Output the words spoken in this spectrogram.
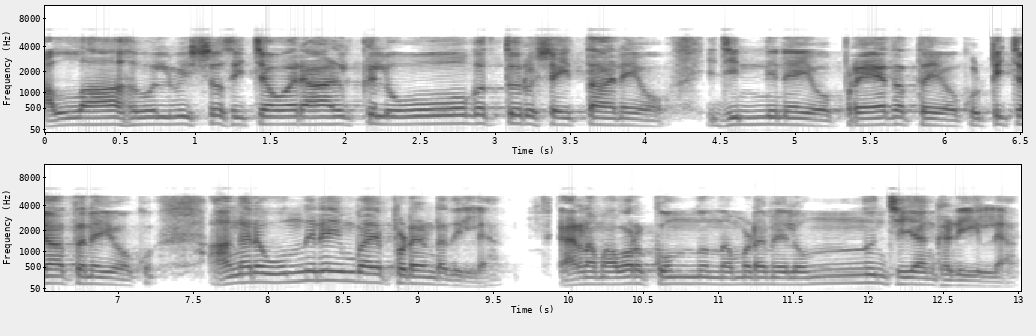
അള്ളാഹുവിൽ വിശ്വസിച്ച ഒരാൾക്ക് ലോകത്തൊരു ശൈത്താനെയോ ജിന്നിനെയോ പ്രേതത്തെയോ കുട്ടിച്ചാത്തനെയോ അങ്ങനെ ഒന്നിനെയും ഭയപ്പെടേണ്ടതില്ല. കാരണം അവർക്കൊന്നും നമ്മുടെ മേലൊന്നും ചെയ്യാൻ കഴിയില്ല.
